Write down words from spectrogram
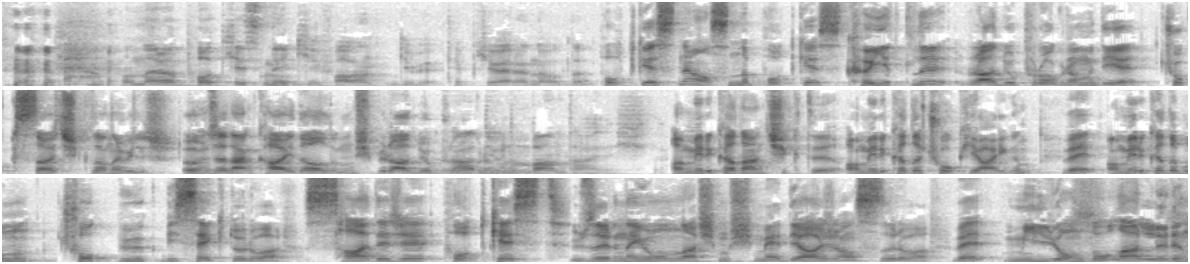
onlar podcast ne ki falan gibi tepki veren oldu. Podcast ne? Aslında podcast kayıtlı radyo programı diye çok kısa açıklanabilir. Önceden kayda alınmış bir radyo programı. Radyonun bant hali işte. Amerika'dan çıktı. Amerika'da çok yaygın ve Amerika'da bunun çok büyük bir sektörü var. Sadece podcast üzerine yoğunlaşmış medya ajansları var ve milyon dolarların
